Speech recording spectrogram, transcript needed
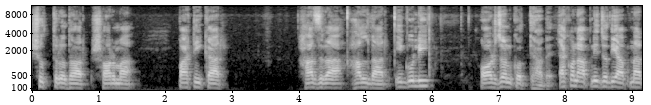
সূত্রধর, শর্মা, পাটিকার হাজরা, হালদার এগুলি অর্জন করতে হবে। এখন আপনি যদি আপনার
